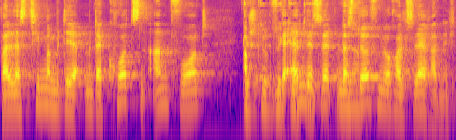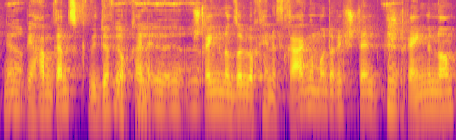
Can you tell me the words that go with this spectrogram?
weil das Thema mit der, mit der kurzen Antwort beendet wird und das Ja. dürfen wir auch als Lehrer nicht. Ne? Ja. Wir haben ganz, wir dürfen Ja, auch keine, streng genommen sollen wir auch keine Fragen im Unterricht stellen, streng genommen,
